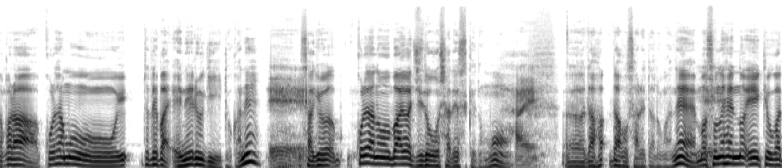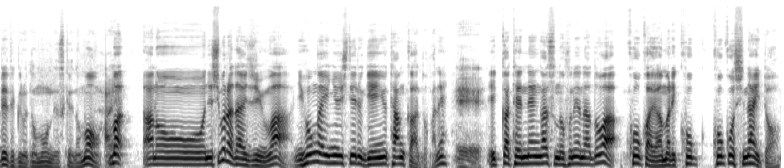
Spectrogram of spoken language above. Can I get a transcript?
だから、これはもう、例えばエネルギーとかね、えー、作業、これはの場合は自動車ですけども、はい、拿捕されたのがね、まあ、その辺の影響が出てくると思うんですけども、えー、まああのー、西村大臣は、日本が輸入している原油タンカーとかね、えー、液化天然ガスの船などは、航海あまり航行しないと、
